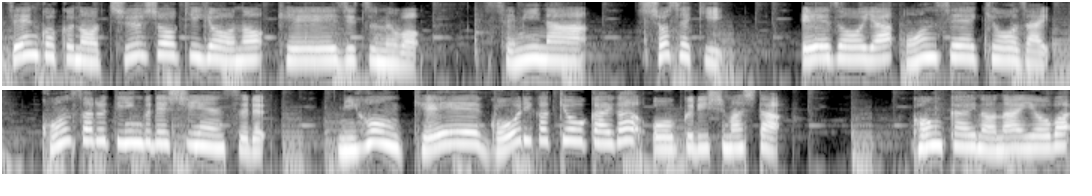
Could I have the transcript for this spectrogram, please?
全国の中小企業の経営実務をセミナー、書籍、映像や音声教材、コンサルティングで支援する日本経営合理化協会がお送りしました。今回の内容は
